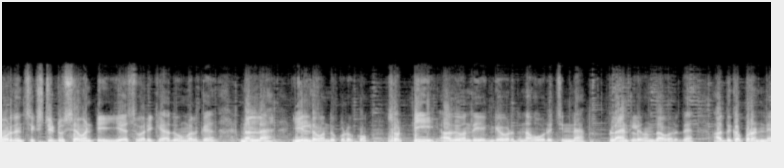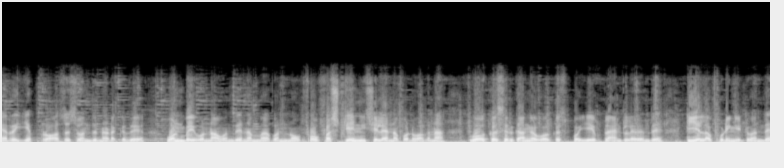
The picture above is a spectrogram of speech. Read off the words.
more then sixty to seventy years வரைக்கும் அது உங்களுக்கு நல்ல ஈல்டை வந்து கொடுக்கும். ஸோ டீ அது வந்து எங்கே வருதுன்னா ஒரு சின்ன பிளான்ட்லேருந்து தான் வருது. அது அதுக்கப்புறம் நிறைய ப்ராசஸ் வந்து நடக்குது. ஒன் பை ஒன்னாக வந்து நம்ம பண்ணோம். ஃபோ ஃபஸ்ட்டு இனிஷியலாக என்ன பண்ணுவாங்கன்னா ஒர்க்கர்ஸ் இருக்காங்க. ஒர்க்கர்ஸ் போய் பிளான்ட்ல இருந்து டீ எல்லாம் பிடுங்கிட்டு வந்து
